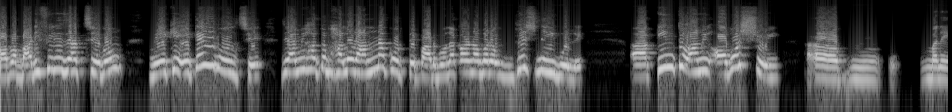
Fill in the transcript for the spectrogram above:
বাবা বাড়ি ফিরে যাচ্ছে এবং মেয়েকে এটাই বলছে যে আমি হয়তো ভালো রান্না করতে পারব না, কারণ আমার অভ্যেস নেই বলে। কিন্তু আমি অবশ্যই মানে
